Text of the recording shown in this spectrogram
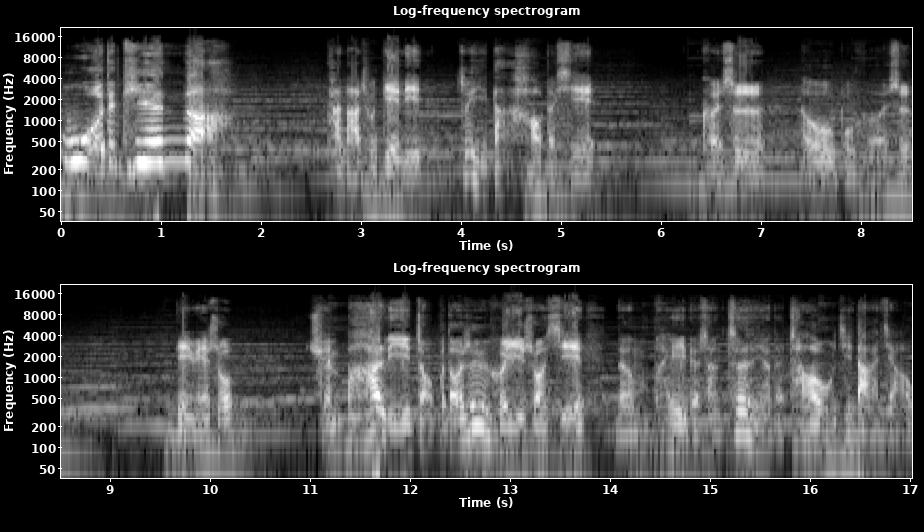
我的天哪！他拿出店里最大号的鞋，可是都不合适。店员说：“全巴黎找不到任何一双鞋能配得上这样的超级大脚，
